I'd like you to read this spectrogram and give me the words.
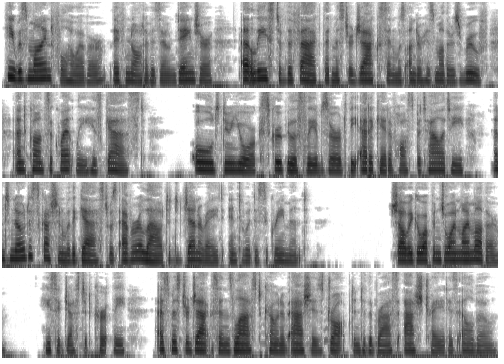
He was mindful, however, if not of his own danger, at least of the fact that Mr. Jackson was under his mother's roof, and consequently his guest. Old New York scrupulously observed the etiquette of hospitality, and no discussion with a guest was ever allowed to degenerate into a disagreement. "Shall we go up and join my mother?" he suggested curtly, as Mr. Jackson's last cone of ashes dropped into the brass ash tray at his elbow.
